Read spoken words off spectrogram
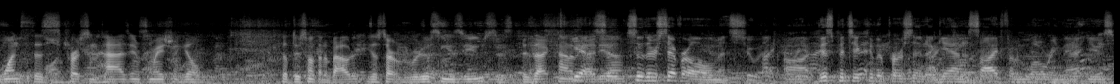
once this person has information, he'll he'll do something about it. He'll start reducing his use. Is, is that kind of yeah, the idea? So, so there's several elements to it. Uh, this particular person, again, aside from lowering that use,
